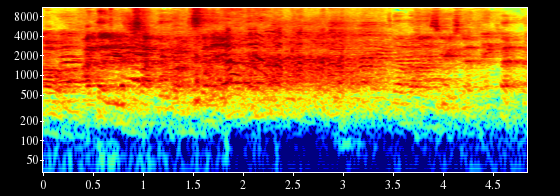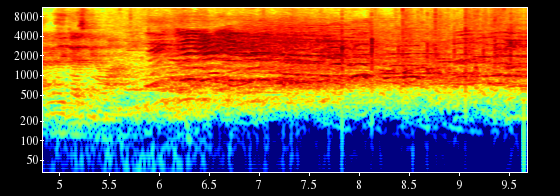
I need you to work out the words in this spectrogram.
Oh, I thought you were just happy with what I'm saying. No, but on a serious note, thank you. It really does mean a lot. Thank you. Um,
